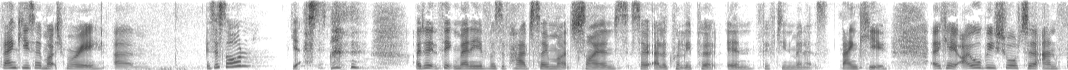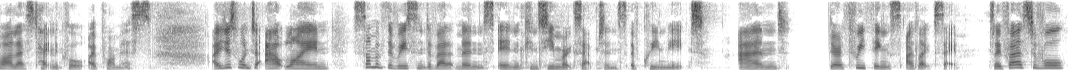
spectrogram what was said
Thank you so much, Marie. Um, is this on? Yes. I don't think many of us have had so much science so eloquently put in 15 minutes. Thank you. Okay, I will be shorter and far less technical, I promise. I just want to outline some of the recent developments in consumer acceptance of clean meat. And there are three things I'd like to say. So first of all,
